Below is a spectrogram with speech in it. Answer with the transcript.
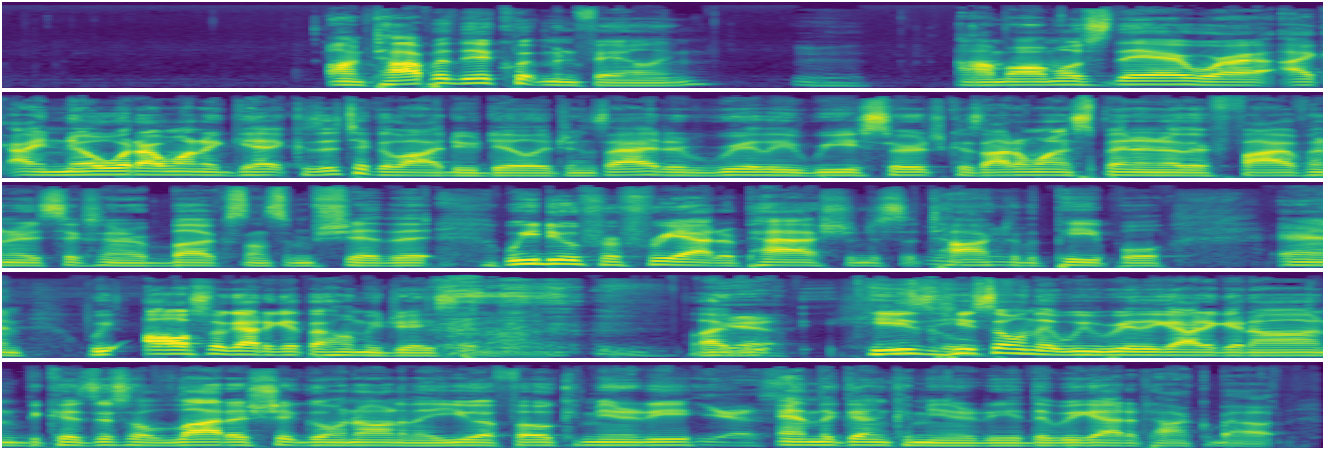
on top of the equipment failing. Mm-hmm. I'm almost there where I, I know what I want to get because it took a lot of due diligence. I had to really research because I don't want to spend another 500, 600 bucks on some shit that we do for free out of passion just to talk to mm-hmm. the people. And we also got to get the homie Jason on. Like Yeah, he's he's someone that we really got to get on because there's a lot of shit going on in the UFO community Yes. and the gun community that we got to talk about.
